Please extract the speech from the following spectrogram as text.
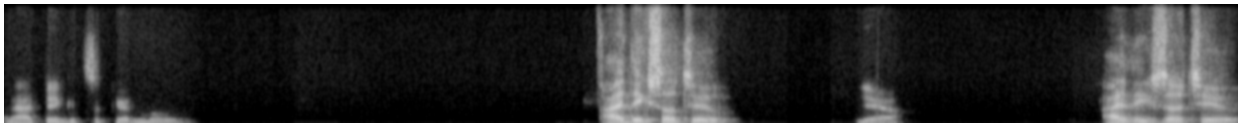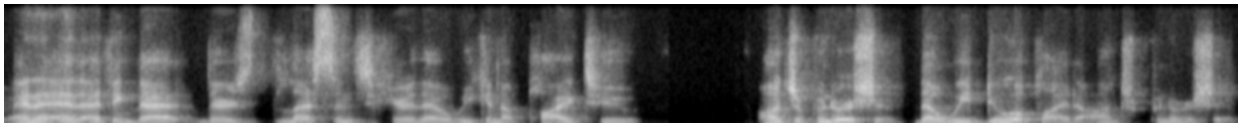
and I think it's a good move. I think so too. Yeah. I think so too. And, and I think that there's lessons here that we can apply to entrepreneurship that we do apply to entrepreneurship.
